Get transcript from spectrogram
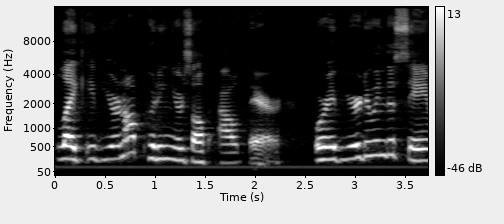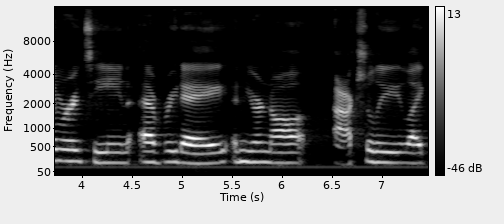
like, if you're not putting yourself out there, or if you're doing the same routine every day and you're not actually like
